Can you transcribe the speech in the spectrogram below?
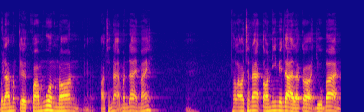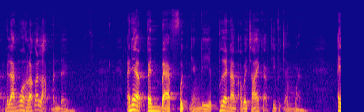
เวลามันเกิดความง่วงนอน เอาชนะมันได้ไหมถ้าเราชนะตอนนี้ไม่ได้แล้วก็อยู่บ้าน เวลาง่วงเราก็หลับเหมือนเดิม อันนี้เป็นแบบฝึกอย่างดี เพื่อนำเอาไปใช้กับชีวิตประจำวัน ไอ้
